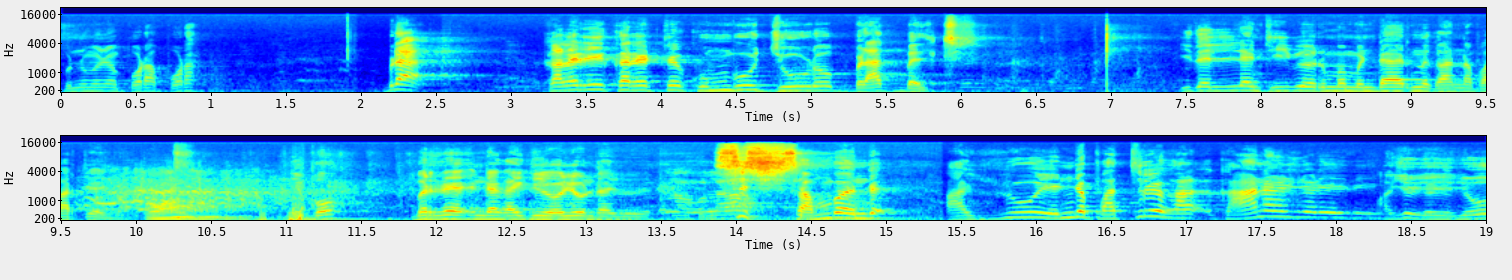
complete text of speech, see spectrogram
പൊന്നുമനെ പോടാ പോടാ. ഇവിടെ കളരി കരട്ട് കുമ്പു ജൂഡോ ബ്ലാക്ക് ബെൽറ്റ്. ഇതെല്ലാം ടി വി വരുമ്പോൾ മിണ്ടായിരുന്നു കാണുന്ന പാർട്ടി കഴിഞ്ഞു ഇപ്പോ വെറുതെ എന്റെ കൈക്ക് ജോലി ഉണ്ടായി. സംഭവം എന്റെ അയ്യോ എന്റെ പത്ര ഇത്. അയ്യോ അയ്യോ,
